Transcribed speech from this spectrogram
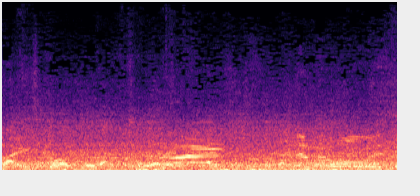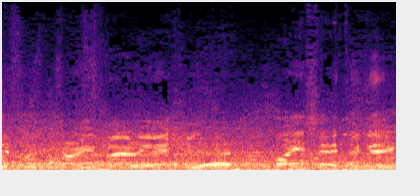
That is quite good actually. Right. And then we're always different carry variations. Yeah. Like you say to gig.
